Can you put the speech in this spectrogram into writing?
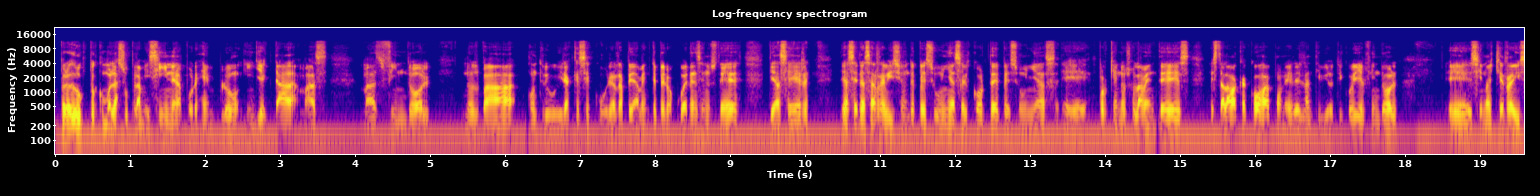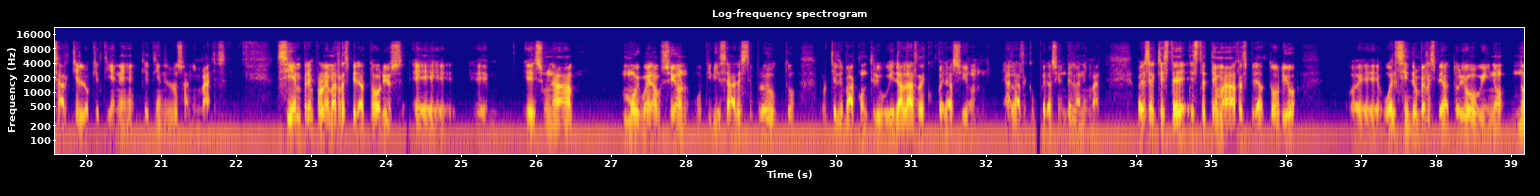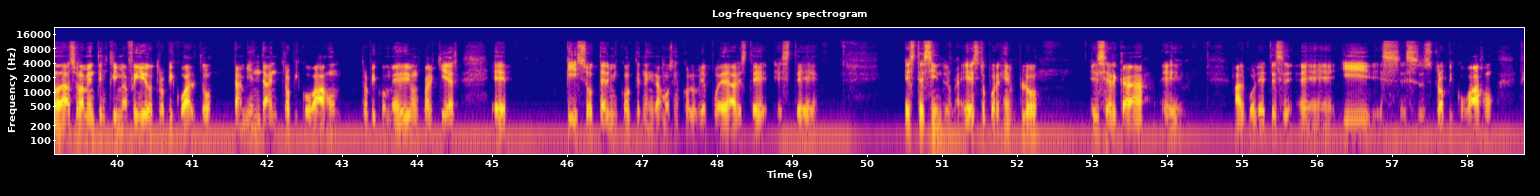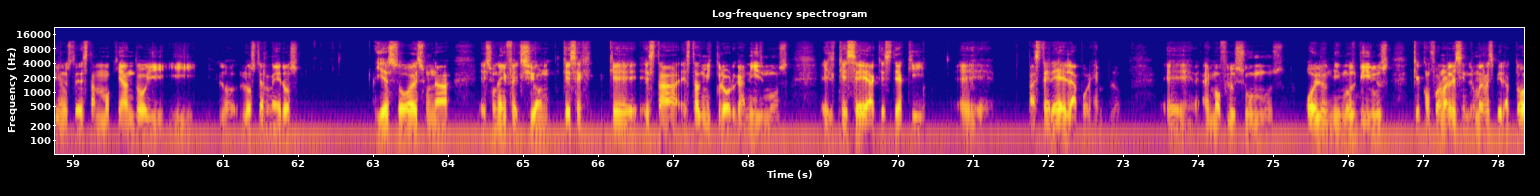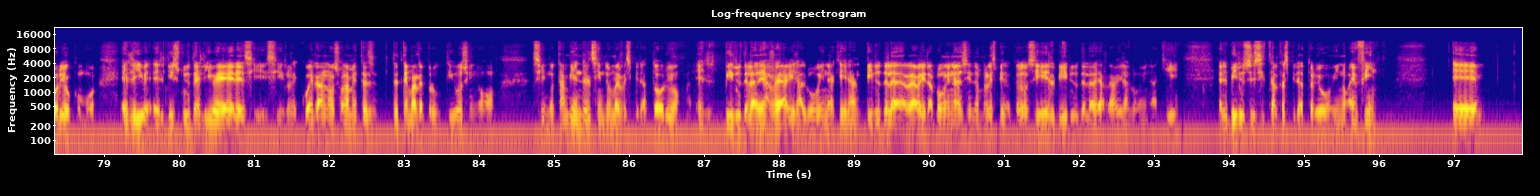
producto como la supramicina, por ejemplo, inyectada más, más Findol, nos va a contribuir a que se cure rápidamente, pero acuérdense ustedes de hacer, de hacer esa revisión de pezuñas, el corte de pezuñas, eh, porque no solamente es, está la vaca coja, poner el antibiótico y el findol, eh, sino hay que revisar qué es lo que, tiene, que tienen los animales. Siempre en problemas respiratorios eh, es una muy buena opción utilizar este producto porque le va a contribuir a la recuperación a la recuperación del animal. Parece que este, este tema respiratorio eh, o el síndrome respiratorio bovino no da solamente en clima frío o trópico alto, también da en trópico bajo, trópico medio, en cualquier eh, piso térmico que tengamos en Colombia puede dar este, este, este síndrome. Esto, por ejemplo, es cerca eh, arboletes y es, trópico bajo. Fíjense, ustedes están moqueando y los terneros y eso es una, es una infección que, se, que está, estos microorganismos, el que sea que esté aquí, eh, Pasterella, por ejemplo, eh, Haemophilus humus, o los mismos virus que conforman el síndrome respiratorio, como el, el virus de Liberes, y si recuerdan, no solamente es de temas reproductivos, sino sino también del síndrome respiratorio, el virus de la diarrea viral bovina, que eran virus de la diarrea viral bovina, el síndrome respiratorio, sí, el virus de la diarrea viral bovina aquí, el virus incital respiratorio bovino, en fin. Eh,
